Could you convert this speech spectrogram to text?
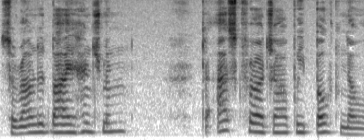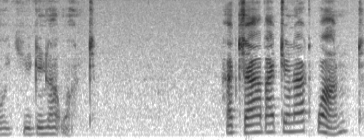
Surrounded by henchmen? To ask for a job we both know you do not want. A job I do not want?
